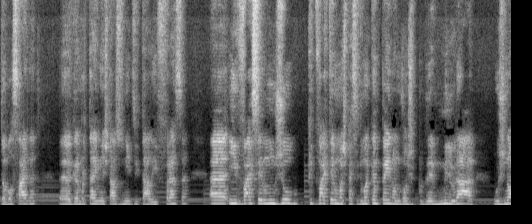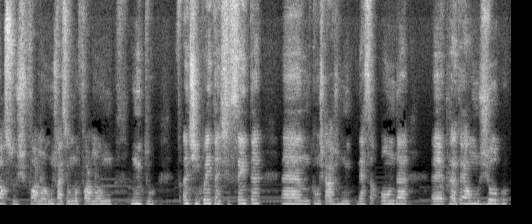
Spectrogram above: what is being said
double-sided, uh, Grã-Bretanha, Estados Unidos, Itália e França, uh, e vai ser um jogo que vai ter uma espécie de uma campanha onde vamos poder melhorar os nossos Fórmula 1, vai ser uma Fórmula 1 muito anos 50, anos 60, um, com os carros muito nessa onda. Uh, portanto, é um jogo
